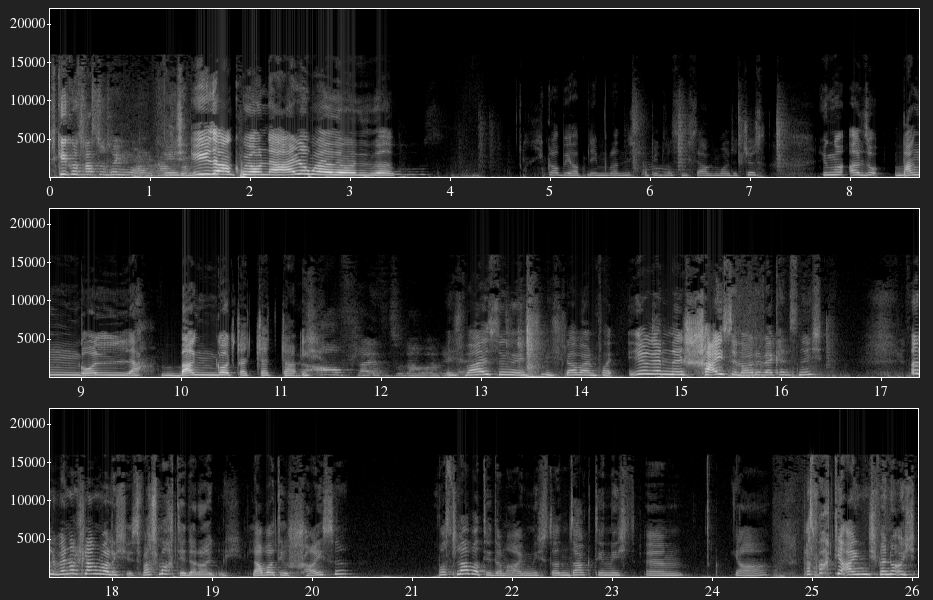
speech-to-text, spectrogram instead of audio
Ich gehe kurz was zu trinken und Ich, Unterhaltung. Ich glaube, ihr habt eben gerade nicht kapiert, was ich sagen wollte. Tschüss. Junge, also Bangola, Bango, cha, cha, cha. Ich, auf, Scheiße zu labern. ich weiß, Junge, ich, ich glaube einfach irgendeine Scheiße, Leute. Wer kennt's nicht? Leute, wenn euch langweilig ist, was macht ihr dann eigentlich? Labert ihr Scheiße? Was labert ihr dann eigentlich? Dann sagt ihr nicht, ähm, Ja. Was macht ihr eigentlich, wenn euch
